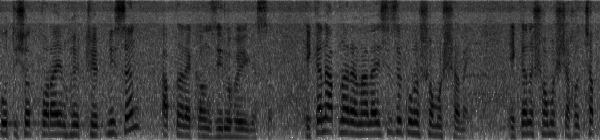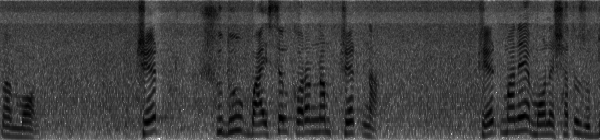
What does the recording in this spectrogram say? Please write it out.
প্রতিশোধ পরায়ণ হয়ে ট্রেড নিছেন, আপনার অ্যাকাউন্ট জিরো হয়ে গেছে। এখানে আপনার অ্যানালাইসিসের কোনো সমস্যা নেই। এখানে সমস্যা হচ্ছে আপনার মন। ট্রেড শুধু বাইসেল করার নাম ট্রেড না। ট্রেড মানে মনের সাথে যুদ্ধ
